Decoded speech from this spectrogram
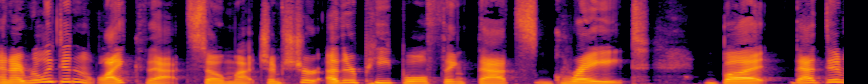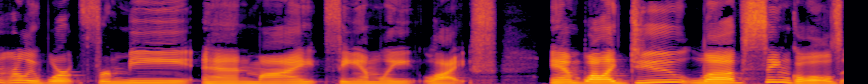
And I really didn't like that so much. I'm sure other people think that's great, but that didn't really work for me and my family life. And while I do love singles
